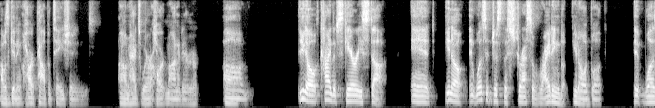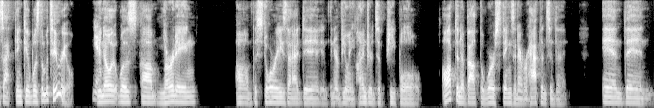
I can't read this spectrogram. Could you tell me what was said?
I was getting heart palpitations, um, had to wear a heart monitor, um, you know, kind of scary stuff. And, you know, it wasn't just the stress of writing, the, you know, a book. It was, I think it was the material. Yeah. You know, it was um, learning um, the stories that I did and interviewing hundreds of people, often about the worst things that ever happened to them, and then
